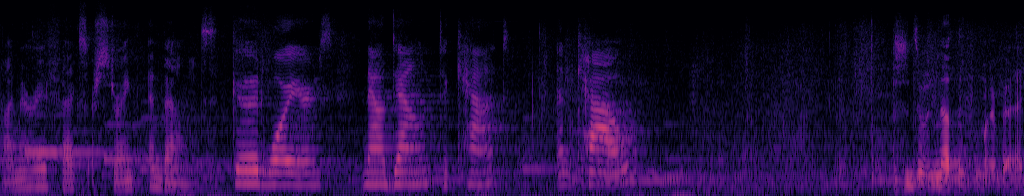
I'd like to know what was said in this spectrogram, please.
Primary effects are strength and balance. Good warriors. Now down to cat and cow. This is doing nothing for my back.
